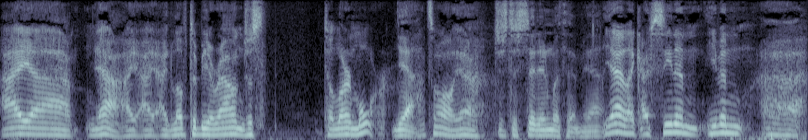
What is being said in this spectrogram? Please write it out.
I, uh, yeah, I, I, I'd love to be around just to learn more. Yeah. That's all, yeah. Just to sit in with him. Yeah. Yeah, like I've seen him even uh,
